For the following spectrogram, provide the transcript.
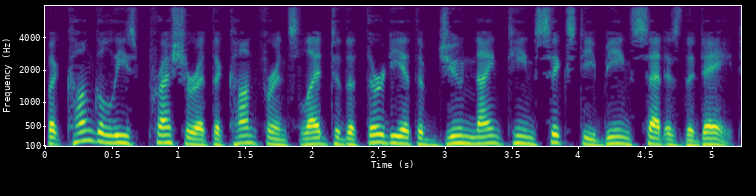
but Congolese pressure at the conference led to 30 June 1960 being set as the date.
